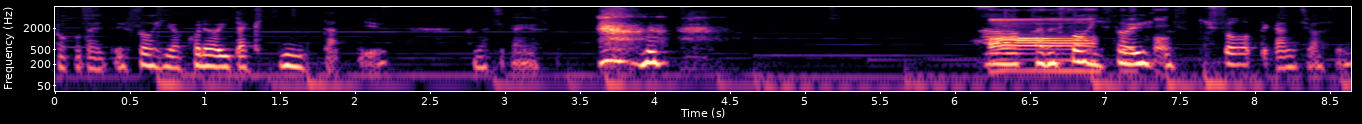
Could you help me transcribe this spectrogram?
とを答えて、宗妃はこれを痛く気に入ったっていう話があります。ああ、彼宗妃そういう人好きそうって感じしますね。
